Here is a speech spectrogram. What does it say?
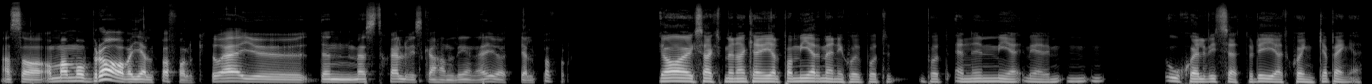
Alltså om man mår bra av att hjälpa folk, då är ju den mest själviska handlingen är ju att hjälpa folk. Ja, exakt, men han kan ju hjälpa mer människor på ett, på ett ännu mer, mer osjälviskt sätt och det är att skänka pengar.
